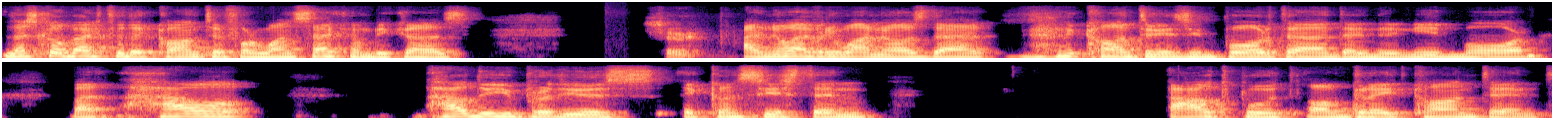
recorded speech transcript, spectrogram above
Let's go back to the content for one second because sure I know everyone knows that content is important and they need more, but how how do you produce a consistent output of great content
